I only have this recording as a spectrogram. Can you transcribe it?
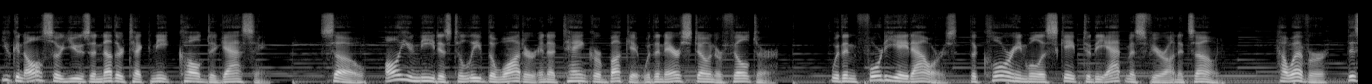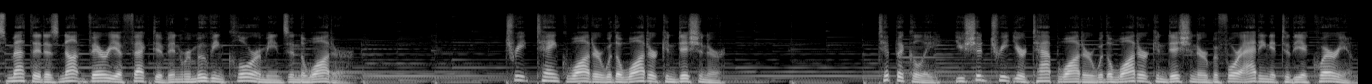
You can also use another technique called degassing. So, all you need is to leave the water in a tank or bucket with an air stone or filter. Within 48 hours, the chlorine will escape to the atmosphere on its own. However, this method is not very effective in removing chloramines in the water. Treat tank water with a water conditioner. Typically, you should treat your tap water with a water conditioner before adding it to the aquarium.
